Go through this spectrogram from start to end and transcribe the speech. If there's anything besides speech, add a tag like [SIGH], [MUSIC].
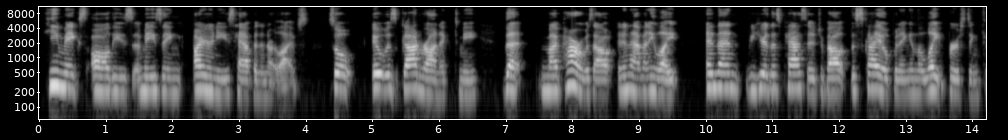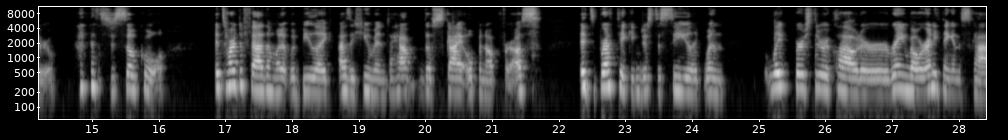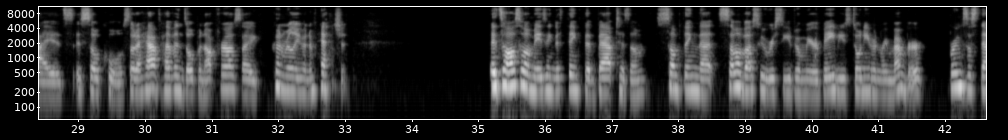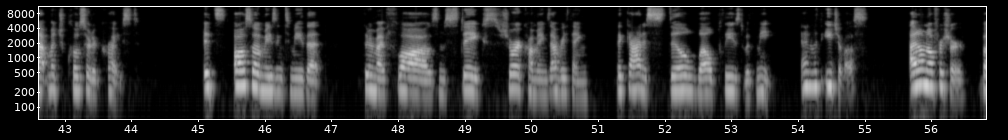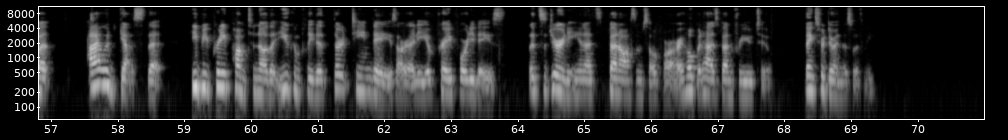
he makes all these amazing ironies happen in our lives. So it was Godronic to me that my power was out, I didn't have any light, and then we hear this passage about the sky opening and the light bursting through. [LAUGHS] it's just so cool. It's hard to fathom what it would be like as a human to have the sky open up for us. It's breathtaking just to see like when light burst through a cloud or a rainbow or anything in the sky is is so cool. So to have heavens open up for us, I couldn't really even [LAUGHS] imagine. It's also amazing to think that baptism, something that some of us who received when we were babies don't even remember, brings us that much closer to Christ. It's also amazing to me that through my flaws, mistakes, shortcomings, everything, that God is still well pleased with me and with each of us. I don't know for sure, but I would guess that he'd be pretty pumped to know that you completed 13 days already of Pray 40 Days. It's a journey, and it's been awesome so far. I hope it has been for you too. Thanks for doing this with me.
